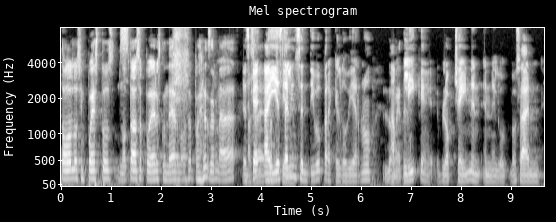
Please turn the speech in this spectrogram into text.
Todos los impuestos, no te vas a poder escder, no vas a poder hacer nada. Es que ahí está el incentivo para que el gobierno Lo meta. aplique blockchain en, en el, o sea, en-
